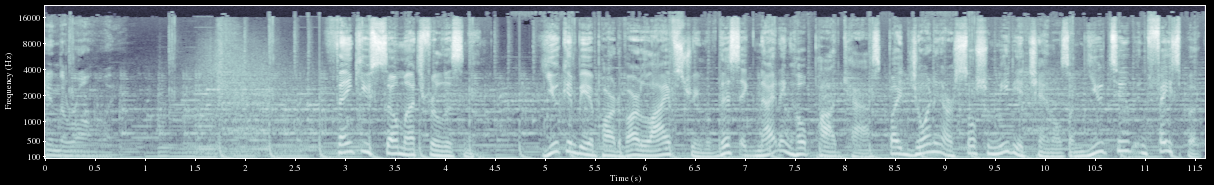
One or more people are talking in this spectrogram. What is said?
in the wrong way. Thank you so much for listening. You can be a part of our live stream of this Igniting Hope podcast by joining our social media channels on YouTube and Facebook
